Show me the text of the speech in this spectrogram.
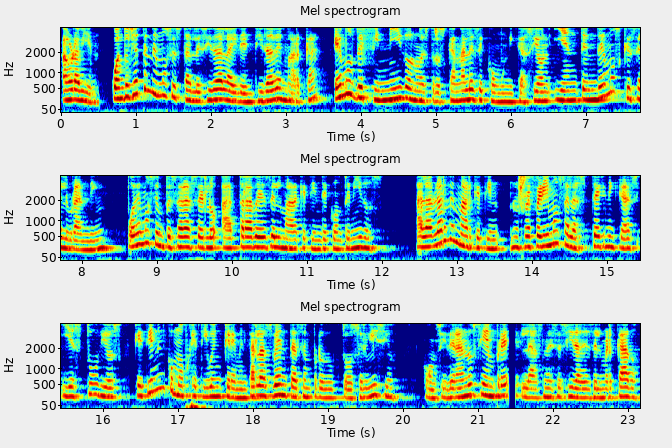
Ahora bien, cuando ya tenemos establecida la identidad de marca, hemos definido nuestros canales de comunicación y entendemos qué es el branding, podemos empezar a hacerlo a través del marketing de contenidos. Al hablar de marketing nos referimos a las técnicas y estudios que tienen como objetivo incrementar las ventas de un producto o servicio, considerando siempre las necesidades del mercado.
